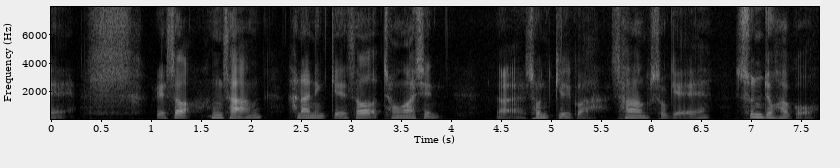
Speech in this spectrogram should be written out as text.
예. 그래서 항상 하나님께서 정하신 어, 손길과 상황 속에 순종하고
